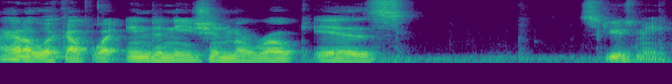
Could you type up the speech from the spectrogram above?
I gotta look up what Indonesian Maroc is. Excuse me.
